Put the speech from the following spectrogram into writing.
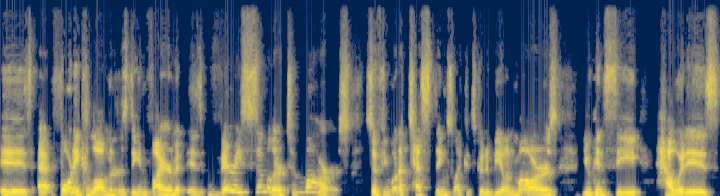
is at 40 kilometers, the environment is very similar to Mars. So if you want to test things like it's going to be on Mars, you can see how it is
